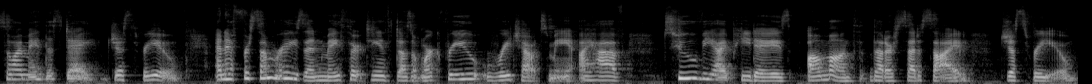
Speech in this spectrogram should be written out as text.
So I made this day just for you. And if for some reason May 13th doesn't work for you, reach out to me. I have two VIP days a month that are set aside just for you.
